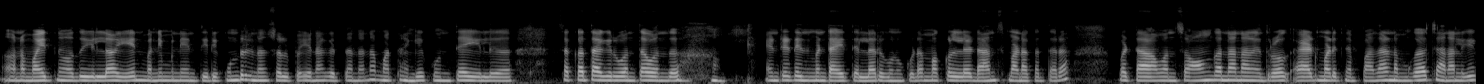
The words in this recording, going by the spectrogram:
ನಮ್ಮ ಐದು ಅದು ಇಲ್ಲ, ಏನು ಮನೆ ಮನೆ ಅಂತೀರಿ? ಕುಂಡ್ರಿ ಇನ್ನೊಂದು ಸ್ವಲ್ಪ ಏನಾಗುತ್ತೆ ನಾನು ಮತ್ತು ಹಾಗೆ ಕುಂತೆ ಇಲ್ಲ. ಸಖತ್ತಾಗಿರುವಂಥ ಒಂದು ಎಂಟರ್ಟೈನ್ಮೆಂಟ್ ಆಯ್ತು ಎಲ್ಲರಿಗೂ ಕೂಡ. ಮಕ್ಕಳೆಲ್ಲ ಡ್ಯಾನ್ಸ್ ಮಾಡಕತ್ತಾರ. ಬಟ್ ಆ ಒಂದು ಸಾಂಗನ್ನು ನಾನು ಇದ್ರೊಳಗೆ ಆ್ಯಡ್ ಮಾಡಿದ್ನಪ್ಪ ಅಂದ್ರೆ ನಮ್ಗೆ ಚಾನಲ್ಗೆ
